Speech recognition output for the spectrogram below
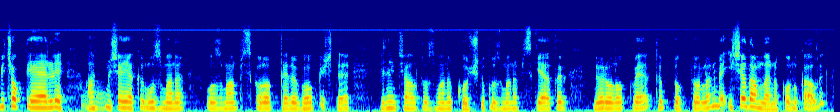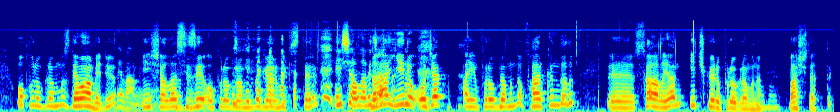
Birçok değerli Hı hı. 60'a yakın uzmanı, uzman psikolog, pedagog, işte bilinçaltı uzmanı, koçluk uzmanı, psikiyatr, nörolog ve tıp doktorlarını ve iş adamlarını konuk aldık. O programımız devam ediyor. Devam ediyor. İnşallah Hı hı. sizi o programda görmek isterim. İnşallah hocam. Daha yeni Ocak ayı programında farkındalık e, sağlayan içgörü programını Hı hı. başlattık.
